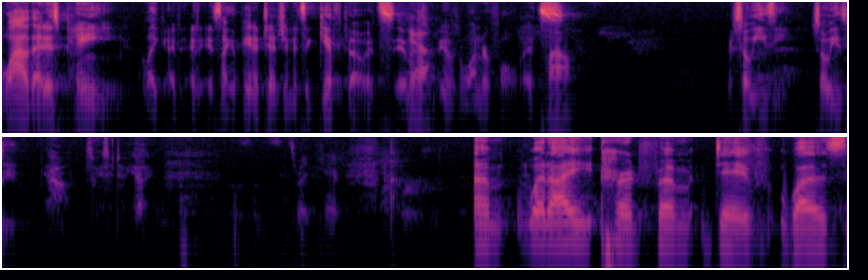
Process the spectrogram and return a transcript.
wow, that is pain. Like it- it- it's like paying attention. It's a gift, though. It's it was it was wonderful. It's Wow. it's so easy, so easy. Yeah, so easy to yeah. It's right here. Um, what I heard from Dave was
